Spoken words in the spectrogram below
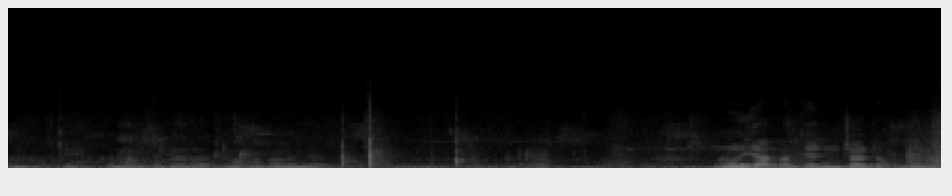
ok, cái nào sẽ có thọ nó là vậy lôi nuôi nó trên trời đất nữa đó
